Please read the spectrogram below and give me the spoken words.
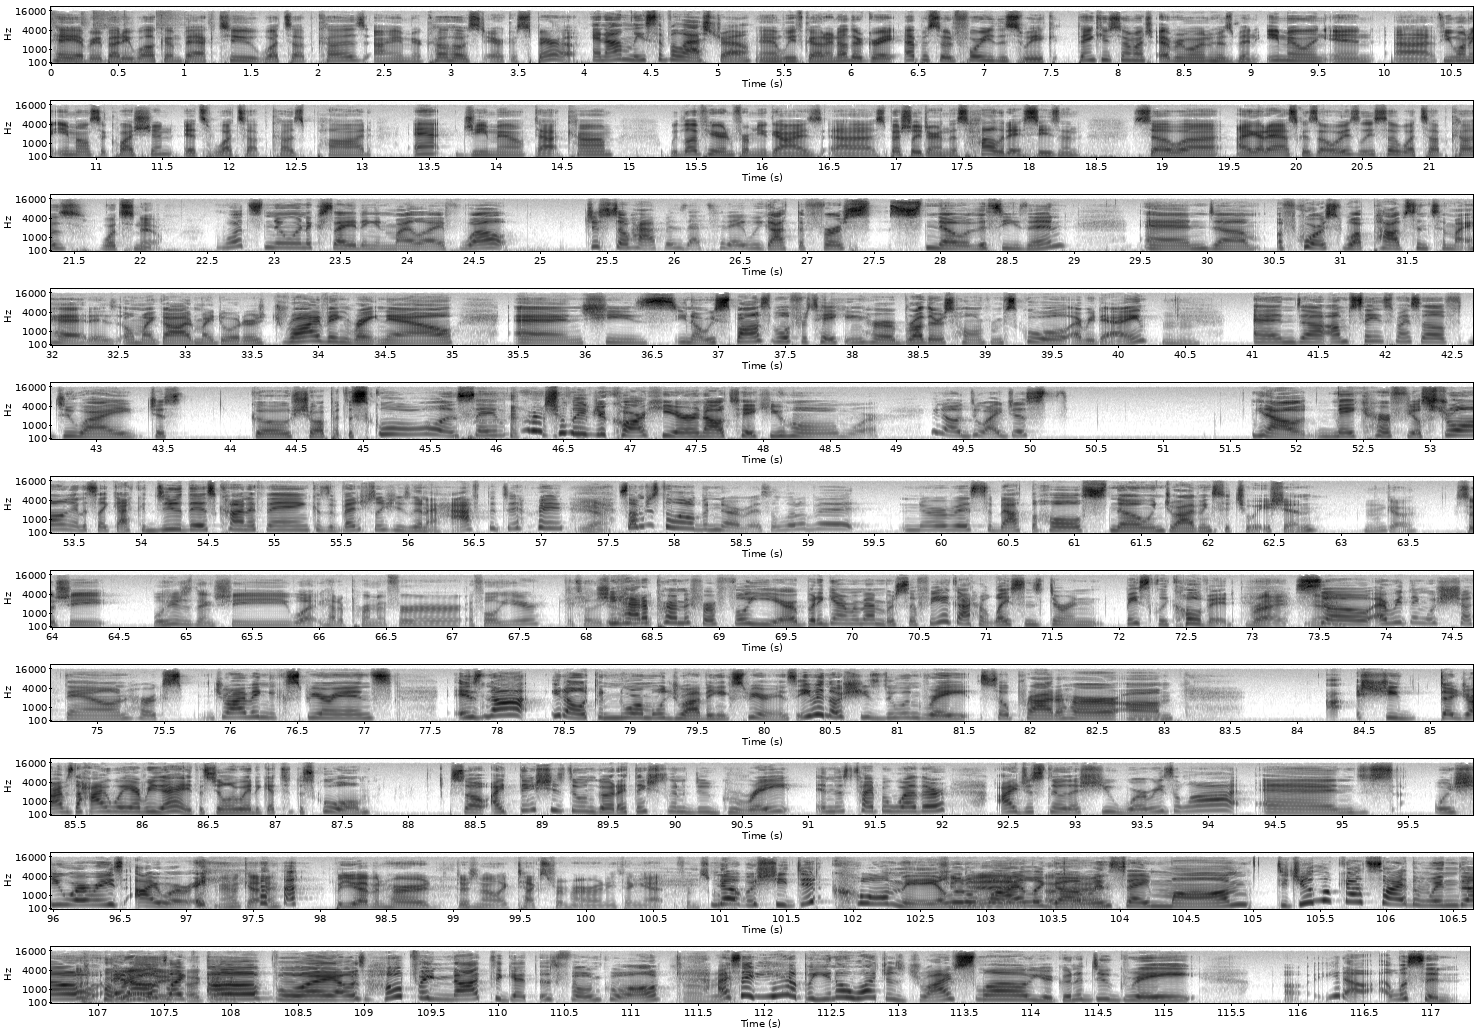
Hey, everybody, welcome back to What's Up, Cuz. I am your co host, Erica Spera. And I'm Lisa Velastro. And we've got another great episode for you this week. Thank you so much, everyone who's been emailing in. Uh, if you want to email us a question, it's what's up, cuz pod at gmail.com. We love hearing from you guys, uh, especially during this holiday season. So uh, I got to ask, as always, Lisa, what's up, cuz? What's new? What's new and exciting in my life? Well, just so happens that today we got the first snow of the season. And um, of course, what pops into my head is, oh my God, my daughter's driving right now. And she's, you know, responsible for taking her brothers home from school every day. Mm-hmm. And uh, I'm saying to myself, do I just go show up at the school and say, why don't you leave your car here and I'll take you home? Or, you know, do I just you know, make her feel strong and it's like I could do this kind of thing because eventually she's going to have to do it. Yeah. So I'm just a little bit nervous, a little bit nervous about the whole snow and driving situation. Okay. So she, well, here's the thing. She, what, had a permit for a full year? That's how they She had a permit for a full year, but again, remember, Sophia got her license during basically COVID. Right. yeah. So everything was shut down. Her ex- driving experience is not, you know, like a normal driving experience. Even though she's doing great, so proud of her. Mm-hmm. Um, she drives the highway every day. That's the only way to get to the school. So I think she's doing good. I think she's going to do great in this type of weather. I just know that she worries a lot, and when she worries, I worry. Okay. but you haven't heard, there's no like text from her or anything yet from school? No, but she did call me a She little did? while ago Okay. and say, "Mom, did you look outside the window?" and I really? was like, Okay. "Oh boy, I was hoping not to get this phone call." Oh, really? I said, "Yeah, but you know what? Just drive slow. You're gonna do great." Uh, you know, listen,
